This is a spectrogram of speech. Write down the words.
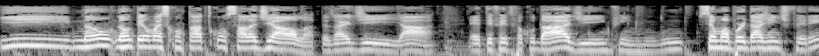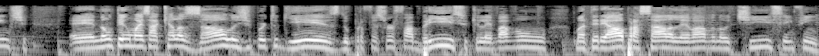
e não, não tenho mais contato com sala de aula, apesar de ah, é, ter feito faculdade, enfim, ser uma abordagem diferente. É, não tenho mais aquelas aulas de português do professor Fabrício que levavam material para a sala, levava notícia, enfim,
